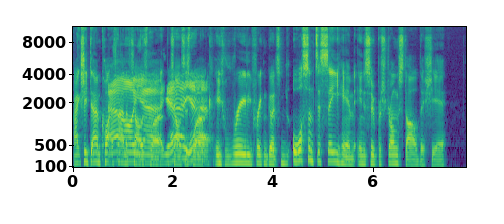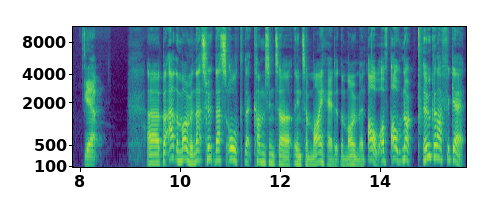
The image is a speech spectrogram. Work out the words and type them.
Actually, damn, quite a fan Hell of Charles' yeah. work. Yeah, Charles's yeah. work. He's really freaking good. It's awesome to see him in Super Strong style this year. Yep. Uh, but at the moment, that's who. That's all that comes into into my head at the moment. Oh, of, oh no, who could I forget?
